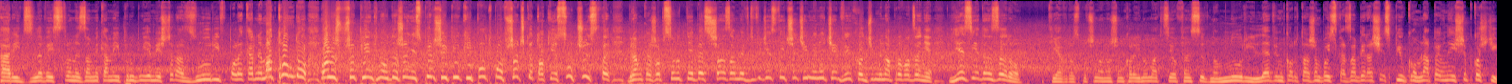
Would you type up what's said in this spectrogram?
Harit z lewej strony zamykamy i próbujemy jeszcze raz. Nuri w pole karne. Matondo! Ależ przepiękne uderzenie z pierwszej piłki pod poprzeczkę. Takie soczyste. Bramkarz absolutnie bez szans, my w 23 minucie wychodzimy na prowadzenie. Jest 1-0. Tiaw rozpoczyna naszą kolejną akcję ofensywną. Nuri lewym korytarzem boiska zabiera się z piłką na pełnej szybkości.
